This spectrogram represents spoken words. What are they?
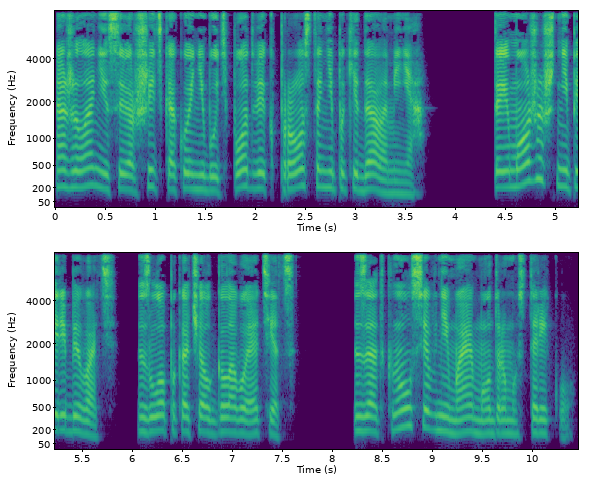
а желание совершить какой-нибудь подвиг просто не покидало меня. «Ты можешь не перебивать?» — зло покачал головой отец. Заткнулся, внимая мудрому старику.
